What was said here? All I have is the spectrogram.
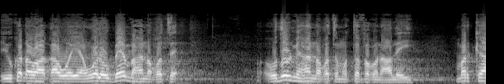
ayuu ka dhawaaqaa weeyaan walow beenba ha noqote. Dulmi ha noqote muttafaqun calayh marka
